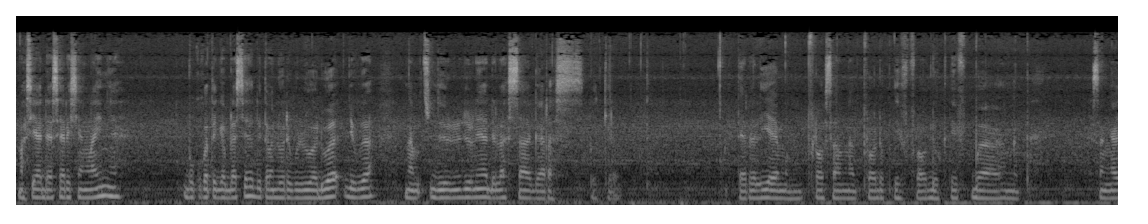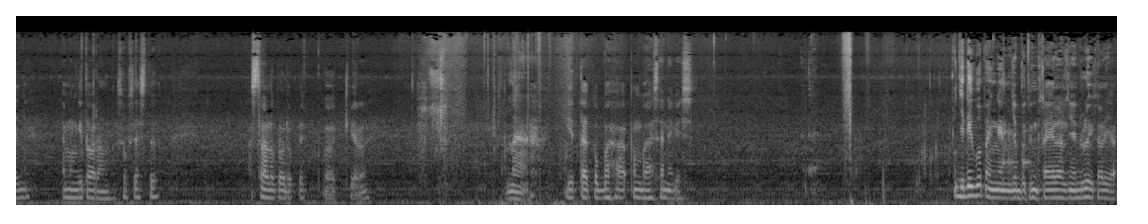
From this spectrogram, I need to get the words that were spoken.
masih ada series yang lainnya. Buku ke-13 ya di tahun 2022 juga nama judulnya adalah Sagaras gokil. Terelia emang pro sangat produktif produktif banget seenggaknya. Emang gitu orang sukses tuh. Selalu produktif. Gokil. Nah kita ke pembahasan ya guys. Jadi gue pengen nyebutin trailernya dulu ya kali ya.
